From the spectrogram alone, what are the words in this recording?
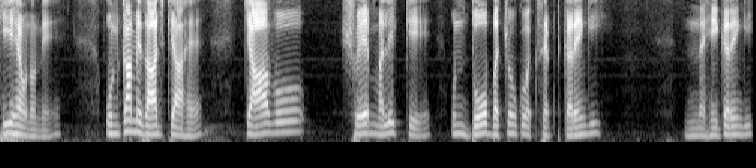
की है उन्होंने उनका मिजाज क्या है? क्या वो शुएब मलिक के उन दो बच्चों को एक्सेप्ट करेंगी नहीं करेंगी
